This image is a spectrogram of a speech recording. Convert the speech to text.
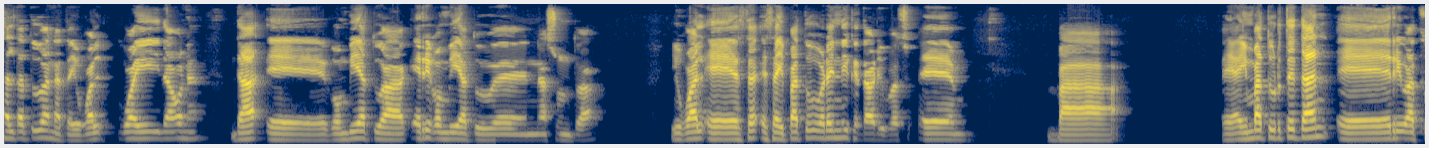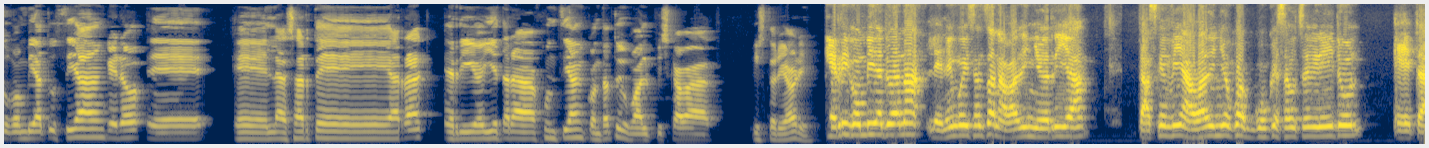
saltatu da, eta igual guai dagona, da e, gonbidatuak, herri gonbidatuen asuntoa. Igual, e, ez, ez aipatu oraindik eta hori, bas, e, ba, e, hainbat urtetan, herri batzu gonbidatu zian, gero, e, e, lasarte harrak herri horietara juntzian, kontatu igual pixka bat historia hori. Herri gonbidatu dana, lehenengo izan zen, abadino herria, Eta azken fina, abadinokoak guk ezautze ditun, eta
